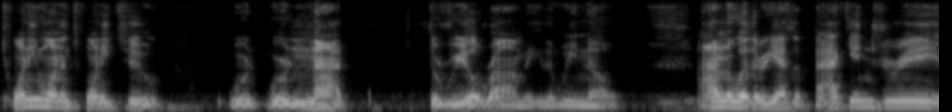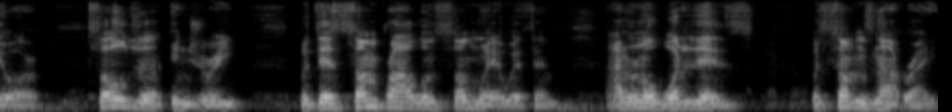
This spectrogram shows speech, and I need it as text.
21 and 22 were, were not the real Ramy that we know. I don't know whether he has a back injury or shoulder injury, but there's some problem somewhere with him. I don't know what it is, but something's not right.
